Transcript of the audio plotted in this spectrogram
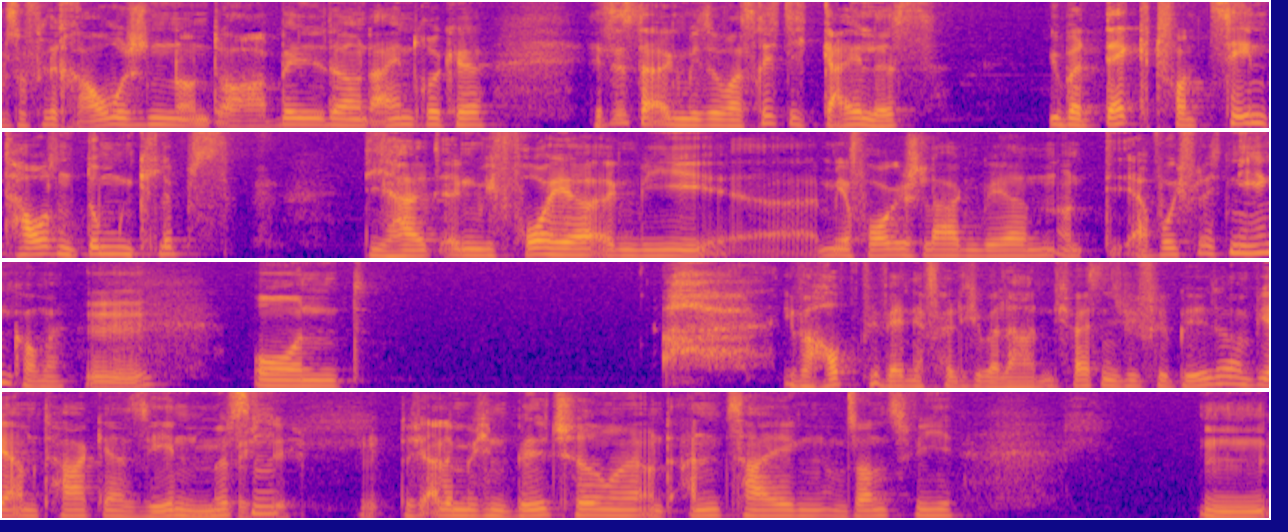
so viel Rauschen und oh, Bilder und Eindrücke. Jetzt ist da irgendwie so was richtig Geiles, überdeckt von 10.000 dummen Clips, die halt irgendwie vorher irgendwie äh, mir vorgeschlagen werden und ja, wo ich vielleicht nie hinkomme. Mhm. Und oh, überhaupt, wir werden ja völlig überladen. Ich weiß nicht, wie viele Bilder wir am Tag ja sehen müssen. Richtig. Hm. Durch alle möglichen Bildschirme und Anzeigen und sonst wie. Mh,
